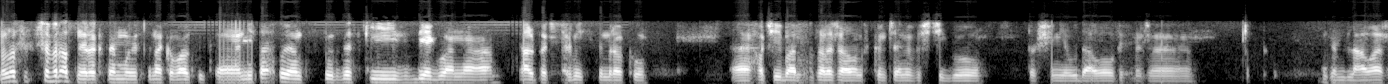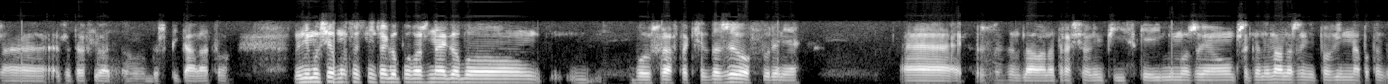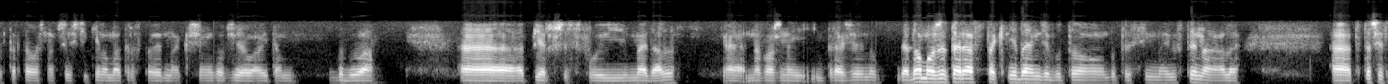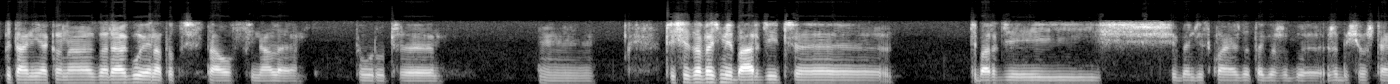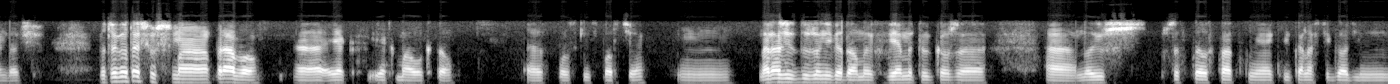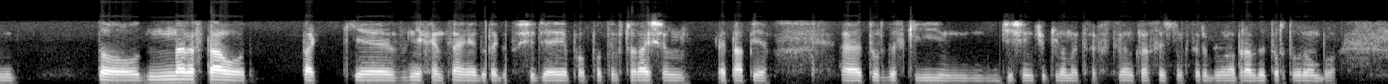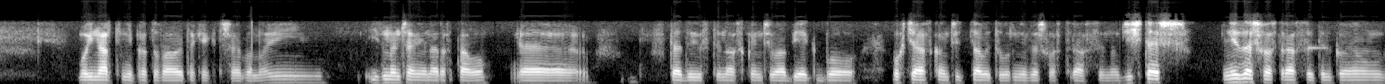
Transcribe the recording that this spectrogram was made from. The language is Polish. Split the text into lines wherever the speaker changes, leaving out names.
No los jest przewrotny. Rok temu Justyna Kowalczyk, nie startując z wbiegła na Alpę Czermis w tym roku. E, Choć jej bardzo zależało na skończeniu wyścigu, to się nie udało. Wiemy, że zemdlała, że, że trafiła do, do szpitala, co no nie musi oznaczać niczego poważnego, bo, bo już raz tak się zdarzyło w Turynie, e, że zemdlała na trasie olimpijskiej. Mimo, że ją przekonywano, że nie powinna potem wystartować na 30 km, to jednak się zawzięła i tam zdobyła e, pierwszy swój medal e, na ważnej imprezie. No, wiadomo, że teraz tak nie będzie, bo to, bo to jest inna Justyna, ale e, to też jest pytanie, jak ona zareaguje na to, co się stało w finale turu, czy, mm, czy się zaweźmie bardziej, czy, czy bardziej się będzie skłaniać do tego, żeby, żeby się oszczędzać. Do czego też już ma prawo, e, jak, jak mało kto e, w polskim sporcie. Mm, Na razie jest dużo niewiadomych. Wiemy tylko, że e, no już przez te ostatnie kilkanaście godzin to narastało takie zniechęcenie do tego, co się dzieje po, po tym wczorajszym etapie Tour de Ski 10 km w stylu klasycznym, który był naprawdę torturą, bo, bo narty nie pracowały tak jak trzeba, no i, i zmęczenie narastało. E, wtedy Justyna skończyła bieg, bo, bo chciała skończyć cały tour, nie zeszła z trasy. No dziś też nie zeszła z trasy, tylko ją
